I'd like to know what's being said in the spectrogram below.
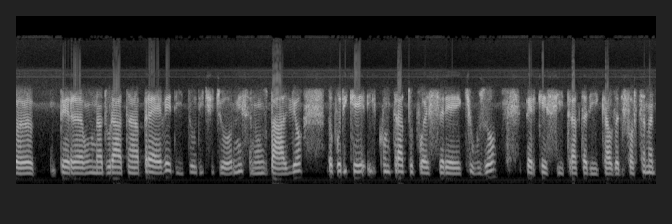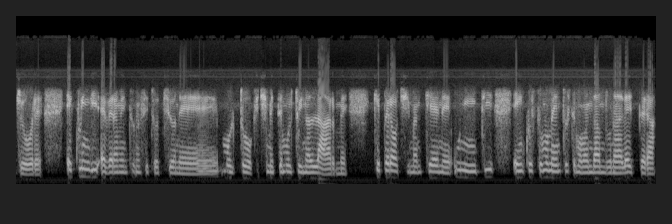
eh, per una durata breve di 12 giorni se non sbaglio, dopodiché il contratto può essere chiuso perché si tratta di causa di forza maggiore. E quindi è veramente una situazione molto, che ci mette molto in allarme, che però ci mantiene uniti. E in questo momento stiamo mandando una lettera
